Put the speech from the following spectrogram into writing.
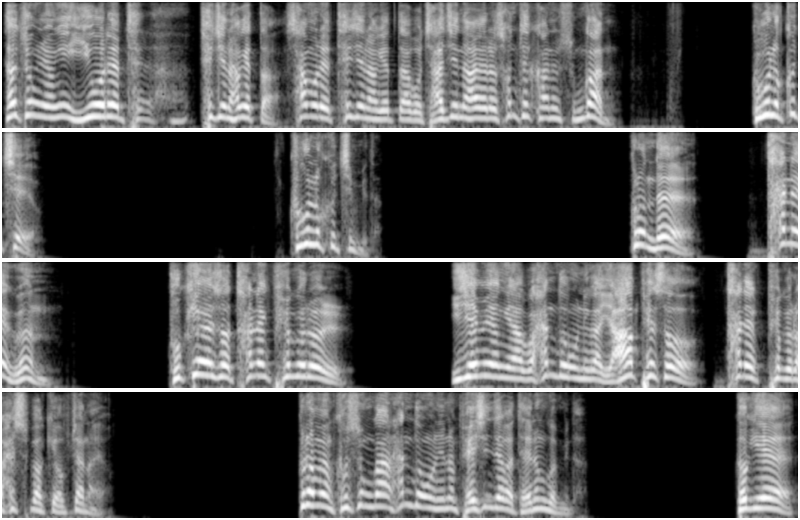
대통령이 2월에 퇴, 진하겠다 3월에 퇴진하겠다고 자진하야를 선택하는 순간 그걸로 끝이에요. 그걸로 끝입니다. 그런데 탄핵은 국회에서 탄핵 표결을 이재명이하고 한동훈이가 야합해서 탄핵 표결을 할 수밖에 없잖아요. 그러면 그 순간 한동훈이는 배신자가 되는 겁니다. 거기에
